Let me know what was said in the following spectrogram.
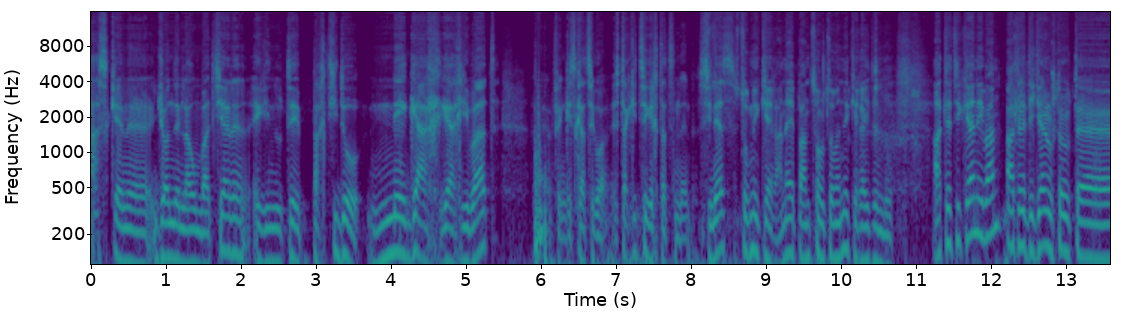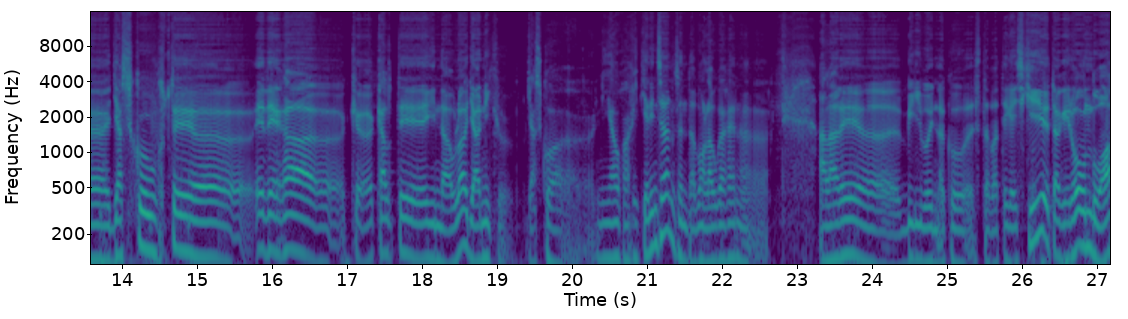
azken eh, joan den lagun batean, eh, egin dute partido negargarri bat, eh, fen kezkatzekoa, ez dakitze gertatzen den. Zinez? Ez duk nik egan, eh? Pantzo egiten du. Atletiken, Iban? Atletiken uste dut eh, jasko urte eh, edera kalte egin daula, ja nik eh, jaskoa eh, ni aurra arritia nintzen, zen da bon laugarren eh, alare eh, Bilbo indako ez da bate gaizki, eta gero ondoa,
